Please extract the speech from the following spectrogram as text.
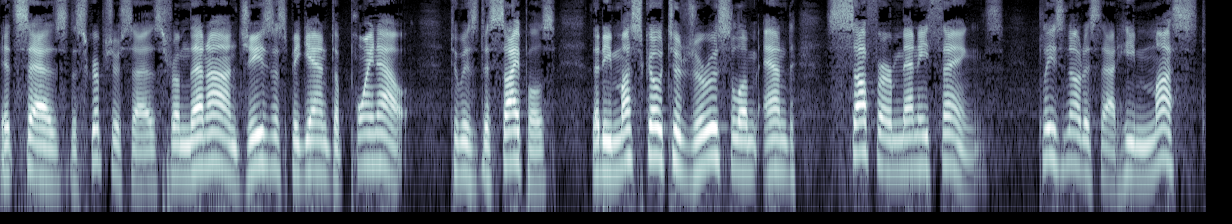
it says, the scripture says, from then on, Jesus began to point out to his disciples that he must go to Jerusalem and suffer many things. Please notice that. He must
